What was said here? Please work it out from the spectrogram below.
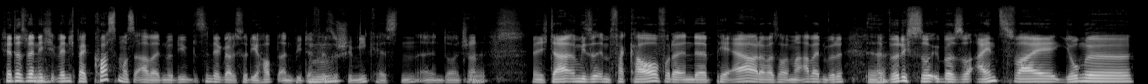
Ich hätte das, wenn Mhm. ich, wenn ich bei Cosmos arbeiten würde, das sind ja, glaube ich, so die Hauptanbieter für so Chemiekästen äh, in Deutschland. Wenn ich da irgendwie so im Verkauf oder in der PR oder was auch immer arbeiten würde, dann würde ich so über so ein, zwei junge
